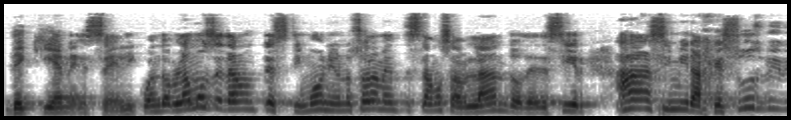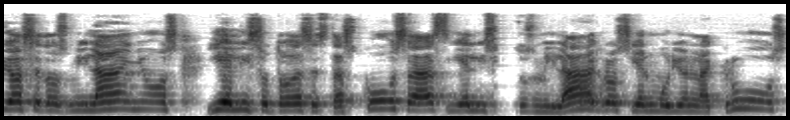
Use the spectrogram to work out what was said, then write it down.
de quién es Él. Y cuando hablamos de dar un testimonio, no solamente estamos hablando de decir, ah, sí, mira, Jesús vivió hace dos mil años y Él hizo todas estas cosas y Él hizo tus milagros y Él murió en la cruz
